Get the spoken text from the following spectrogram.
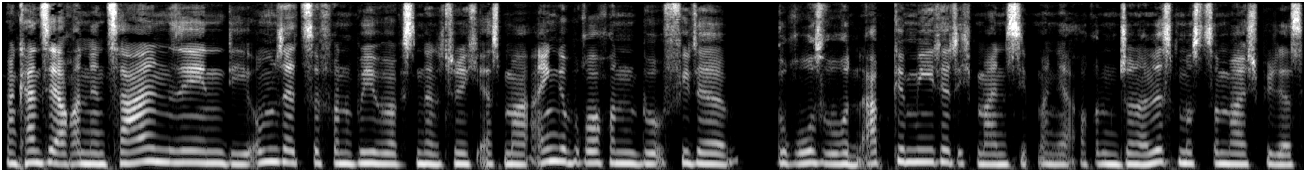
man kann es ja auch an den Zahlen sehen, die Umsätze von WeWork sind natürlich erstmal eingebrochen, viele Büros wurden abgemietet. Ich meine, das sieht man ja auch im Journalismus zum Beispiel, dass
